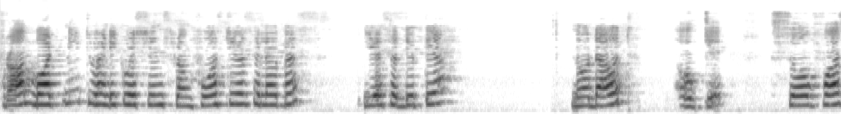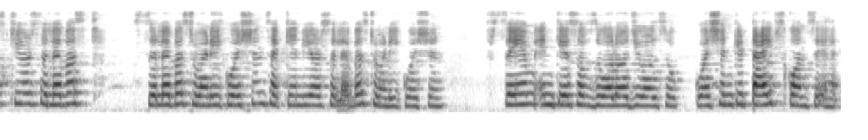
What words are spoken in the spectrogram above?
from botany, 20 questions from first year syllabus. Yes, Aditya? No doubt? Okay. So, first year syllabus, syllabus 20 questions, second year syllabus 20 question. Same in case of zoology also. Question के types कौन से हैं?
